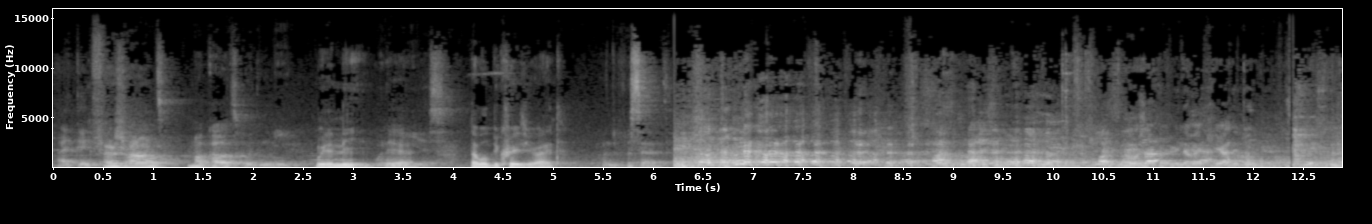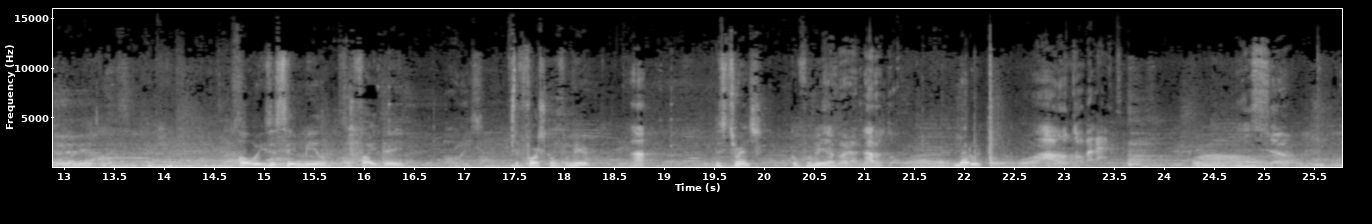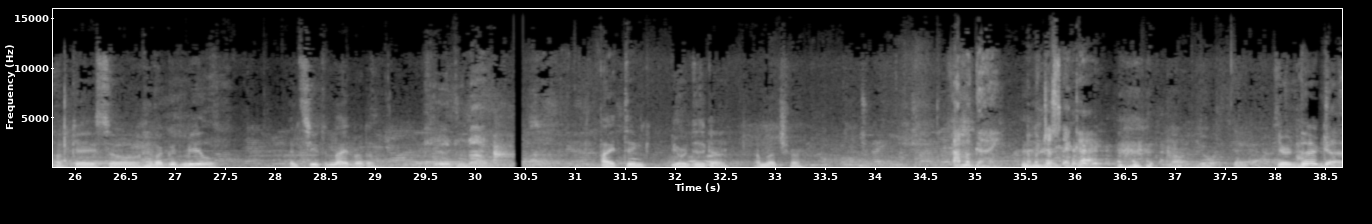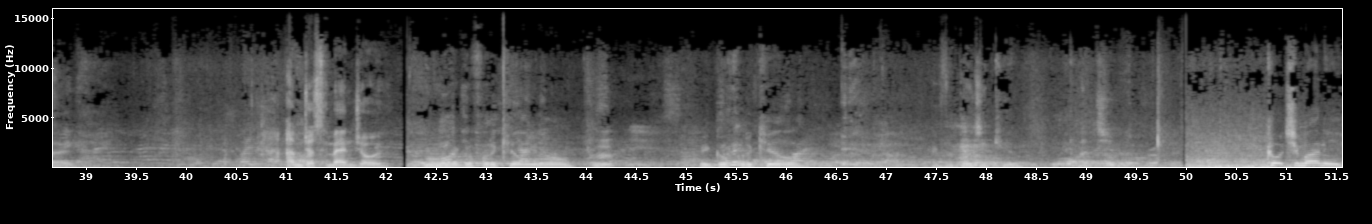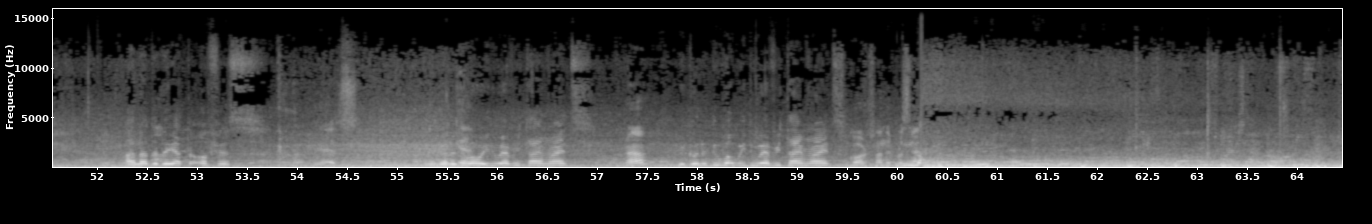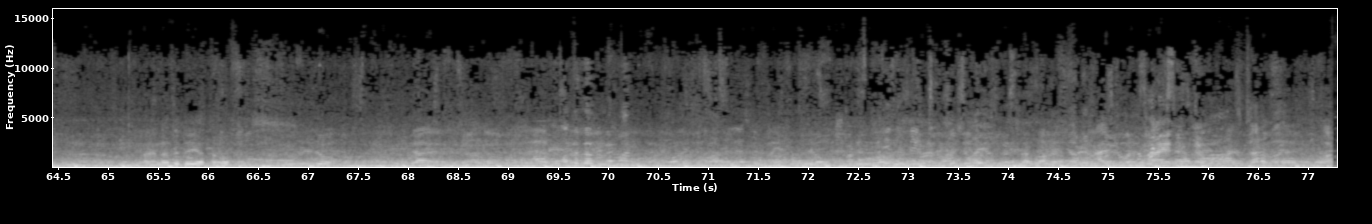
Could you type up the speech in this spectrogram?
I think first round knockout with knee. With a knee? With a yeah. knee, yes. That will be crazy, right? 100%. Always the same meal on fight day? Always. The force come from here? Huh? The strength come from here? Yeah, brother, Naruto. Naruto. Wow. Naruto, man. wow. So, Okay, so have a good meal and see you tonight, brother. see you tonight. I think you're this guy. I'm not sure. I'm a guy. I'm just a guy. No, you're the guy. You're the guy. guy. I'm just a man, Joey. Oh, mm, we go for the kill, you know. Hmm? We go for the kill. Everybody kill. Coach Imani, another day at the office. Yes. We're gonna Again. do what we do every time, right? Huh? We're gonna do what we do every time, right? Of course, 100%. Another day at the office. Here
